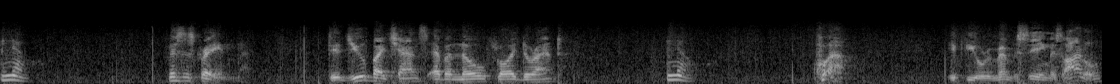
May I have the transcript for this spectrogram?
No. Mrs. Crane, did you by chance ever know Floyd Durant? No. Well, if you remember seeing Miss Arnold,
